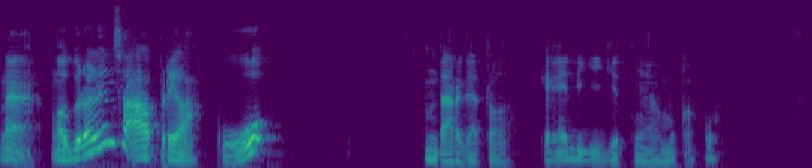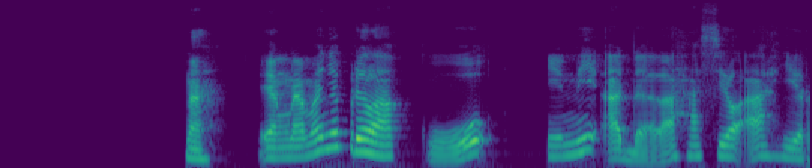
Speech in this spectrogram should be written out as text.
Nah, ngobrolin soal perilaku. Bentar gatel. Kayaknya digigit nyamuk aku. Nah, yang namanya perilaku ini adalah hasil akhir.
